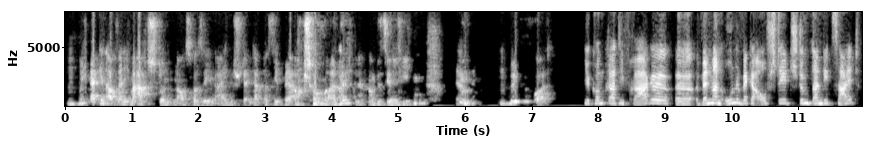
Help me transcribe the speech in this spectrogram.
Mhm. Ich merke ihn auch, wenn ich mal acht Stunden aus Versehen eingestellt habe. Passiert mir auch schon mal. Ne? Ich bleibe mal ein bisschen liegen. Hm, mhm. sofort. Hier kommt gerade die Frage, äh, wenn man ohne Wecker aufsteht, stimmt dann die Zeit?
